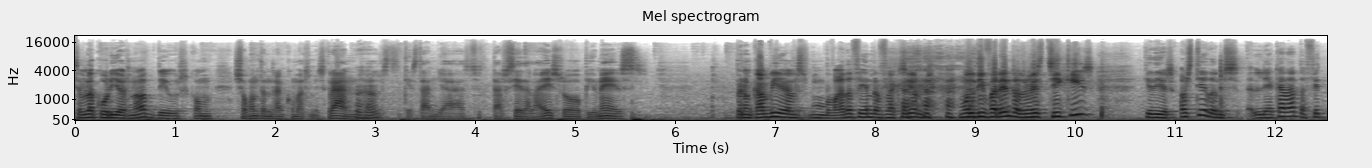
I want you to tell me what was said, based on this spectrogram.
sembla curiós, no? Et dius com, això ho entendran com els més grans, uh. -huh. els que estan ja tercer de l'ESO, pioners però en canvi els, a vegades feien reflexions molt diferents, els més xiquis que dius, hòstia, doncs li ha quedat ha fet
